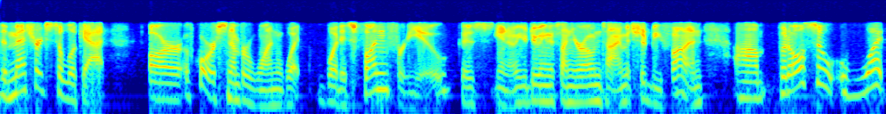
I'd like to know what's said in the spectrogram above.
the metrics to look at are, of course, number one, what what is fun for you, because you know you're doing this on your own time. It should be fun, um, but also what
